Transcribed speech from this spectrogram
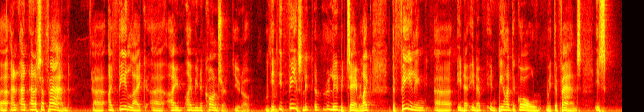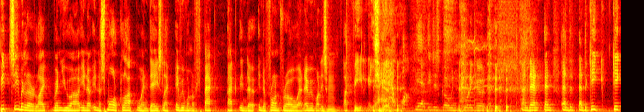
uh, and, and as a fan, uh, I feel like uh, I'm I'm in a concert. You know, it, it feels lit- a little bit same. Like the feeling uh, in a in a in behind the goal with the fans is bit similar. Like when you are in a in a small club when there's like everyone is back back in the in the front row and everyone is like feeling yeah wow, yeah this is going really good. And then then and the, and the kick kick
